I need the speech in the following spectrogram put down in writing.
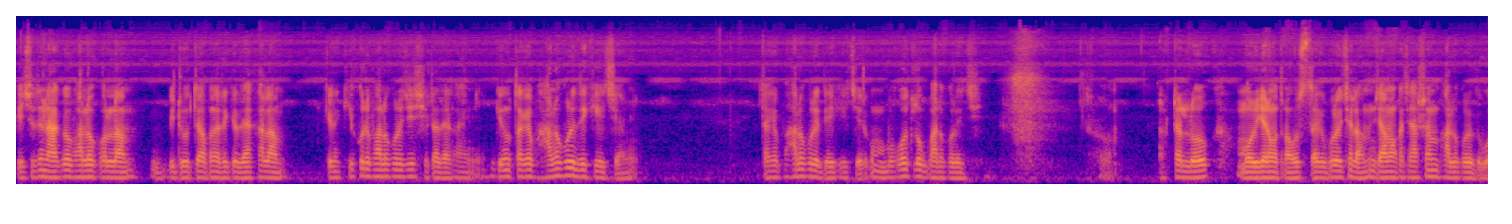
কিছুদিন আগেও ভালো করলাম, ভিডিওতে আপনাদেরকে দেখালাম। কিন্তু কী করে ভালো করেছি সেটা দেখায়নি। কিন্তু তাকে ভালো করে দেখিয়েছি আমি। তাকে ভালো করে দেখিয়েছি, এরকম বহুত লোক ভালো করেছি। তো একটা লোক মরে যাওয়ার মতন অবস্থাকে বলেছিলাম যে, আমার কাছে আসলে আমি ভালো করে দেবো।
